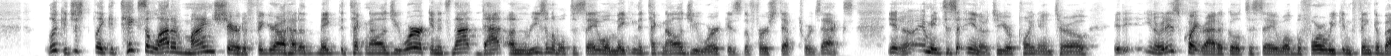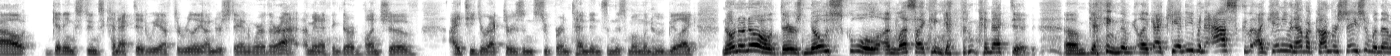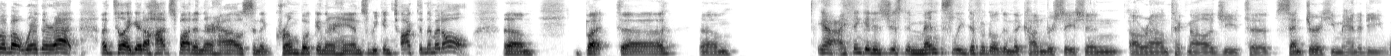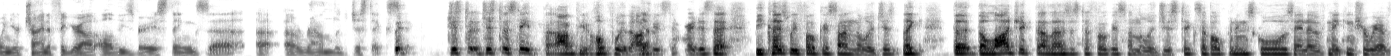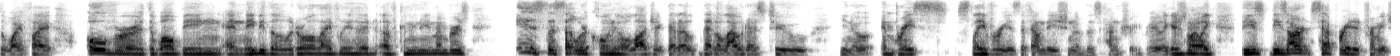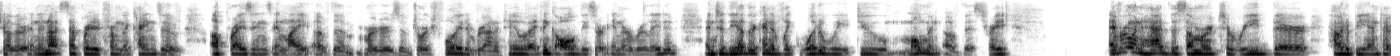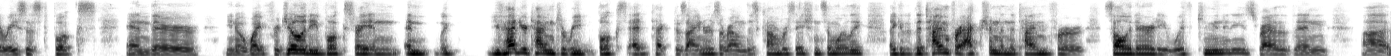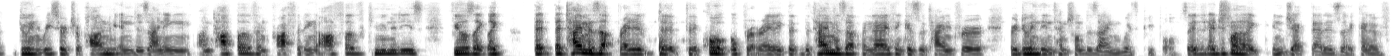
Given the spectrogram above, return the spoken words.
look, it just like it takes a lot of mind share to figure out how to make the technology work. And it's not that unreasonable to say, well, making the technology work is the first step towards X. You know, I mean, to you know, to your point, Antero, it you know, it is quite radical to say, well, before we can think about getting students connected, we have to really understand where they're at. I mean, I think there are a bunch of IT directors and superintendents in this moment who would be like, no, no, no, there's no school unless I can get them connected. Um, getting them like I can't even ask, I can't even have a conversation with them about where they're at until I get a hotspot in their house and a Chromebook in their hands so we can talk to them at all. Um, but uh, um, yeah, I think it is just immensely difficult in the conversation around technology to center humanity when you're trying to figure out all these various things uh, uh, around logistics. But just to, just to state the obvious, hopefully the obvious yeah. thing, right, is that because we focus on the logist, like the the logic that allows us to focus on the logistics of opening schools and of making sure we have the Wi-Fi over the well-being and maybe the literal livelihood of community members is the settler colonial logic that uh, that allowed us to you know embrace slavery as the foundation of this country right? Like i just want to like these these aren't separated from each other and they're not separated from the kinds of uprisings in light of the murders of george floyd and breonna taylor. I think all of these are interrelated. And to the other kind of like what do we do moment of this right? Everyone had the summer to read their how to be anti-racist books and their you know white fragility books right? And and like you've had your time to read books ed tech designers around this conversation similarly. Like the time for action and the time for solidarity with communities rather than uh, doing research upon and designing on top of and profiting off of communities feels like like that the time is up right? To, to quote oprah right? Like the, the time is up and now i think is the time for for doing the intentional design with people. So i, I just want to like inject that as a kind of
